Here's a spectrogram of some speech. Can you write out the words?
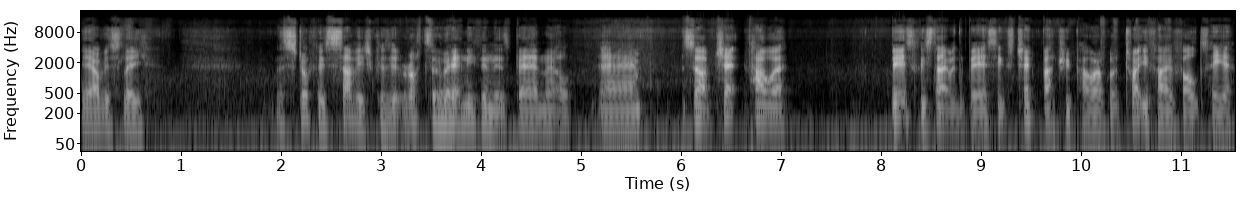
yeah, obviously the stuff is savage because it rots away anything that's bare metal. Um, so I've checked power, basically started with the basics, checked battery power. I've got 25 volts here.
